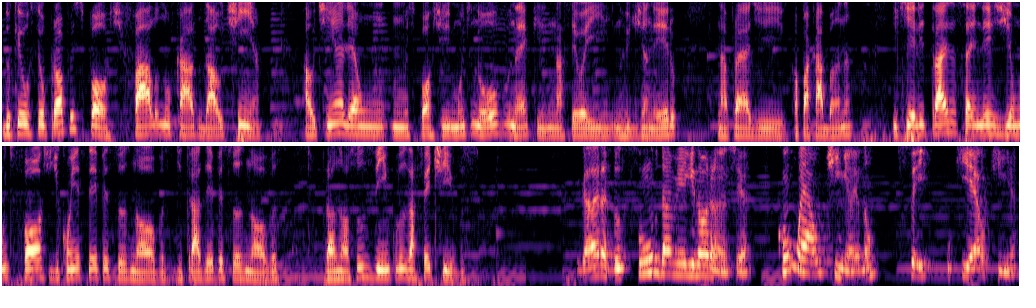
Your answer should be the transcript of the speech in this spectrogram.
do que o seu próprio esporte. Falo no caso da altinha. A altinha é um, um esporte muito novo, né, que nasceu aí no Rio de Janeiro, na praia de Copacabana, e que ele traz essa energia muito forte de conhecer pessoas novas, de trazer pessoas novas para os nossos vínculos afetivos. Galera, do fundo da minha ignorância, como é a altinha? Eu não sei o que é altinha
